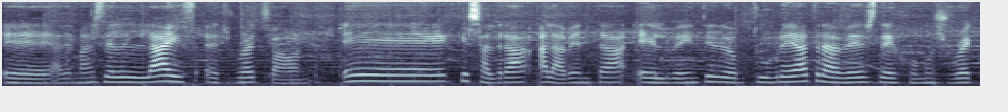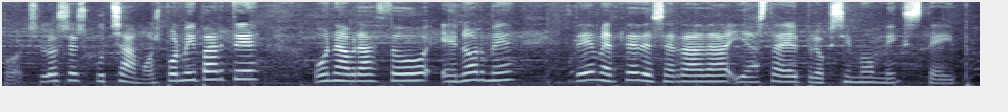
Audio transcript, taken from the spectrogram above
eh, además del Live at Redbound, eh, que saldrá a la venta el 20 de octubre a través de Humus Records. Los escuchamos. Por mi parte, un abrazo enorme de Mercedes Herrada y hasta el próximo mixtape.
